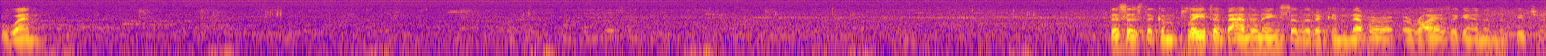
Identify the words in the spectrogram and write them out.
when? This is the complete abandoning so that it can never arise again in the future.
